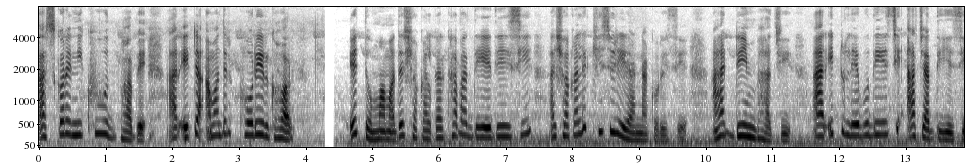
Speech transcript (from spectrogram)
কাজ করে নিখুঁতভাবে। আর এটা আমাদের খড়ির ঘর। এই তো মামাদের সকালকার খাবার দিয়ে দিয়েছি আর সকালে খিচুড়ি রান্না করেছি আর ডিম ভাজি আর একটু লেবু দিয়েছি, আচার দিয়েছি।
